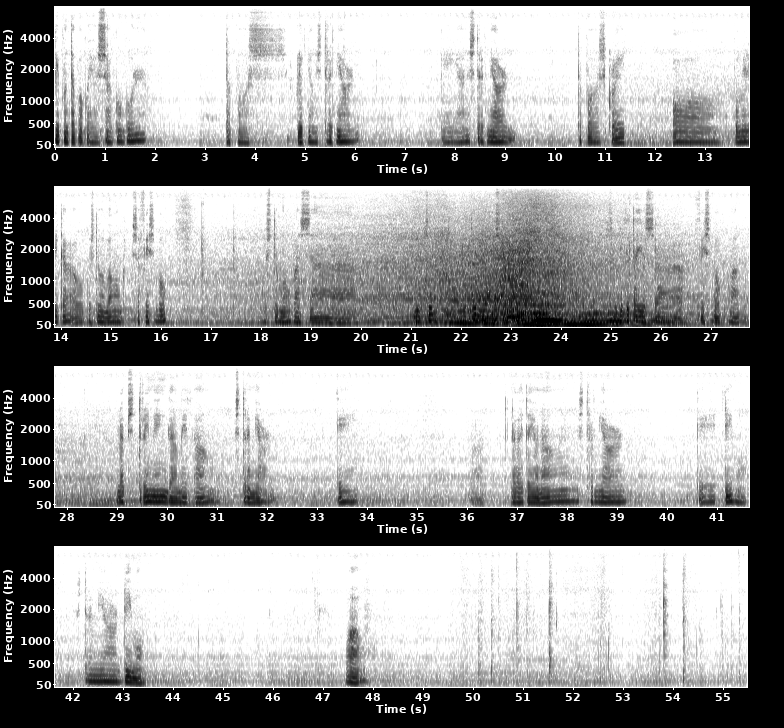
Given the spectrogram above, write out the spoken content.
Okay, punta po kayo sa Google. Tapos, click yung StreamYard. Okay, yan, StreamYard. Tapos, create. O, pumili ka o gusto mo ba mag sa Facebook? Gusto mo ba sa YouTube? YouTube? So, dito tayo sa Facebook mag live streaming gamit ang StreamYard. Okay. At lagay tayo ng StreamYard. Okay, demo. StreamYard demo. Wow.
